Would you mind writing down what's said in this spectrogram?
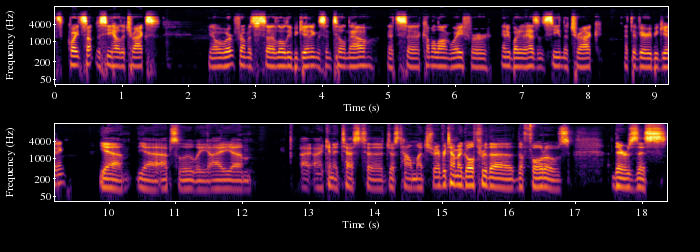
It's quite something to see how the tracks, you know, work from its uh, lowly beginnings until now. It's uh, come a long way for anybody that hasn't seen the track at the very beginning. Yeah, yeah, absolutely. I um, I, I can attest to just how much. Every time I go through the the photos, there's this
